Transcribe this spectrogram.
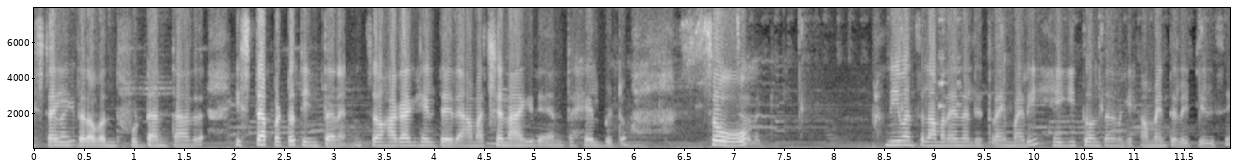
ಇಷ್ಟ ಈ ಥರ ಒಂದು ಫುಡ್ ಅಂತ ಅಂದರೆ ಇಷ್ಟಪಟ್ಟು ತಿಂತಾನೆ. ಸೊ ಹಾಗಾಗಿ ಹೇಳ್ತಾ ಇದ್ದೆ ಅಮ್ಮ ಚೆನ್ನಾಗಿದೆ ಅಂತ ಹೇಳಿಬಿಟ್ಟು. ಸೊ ನೀವೊಂದ್ಸಲ ಮನೆಯಲ್ಲಿ ಟ್ರೈ ಮಾಡಿ ಹೇಗಿತ್ತು ಅಂತ ನನಗೆ ಕಮೆಂಟಲ್ಲಿ ತಿಳಿಸಿ.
